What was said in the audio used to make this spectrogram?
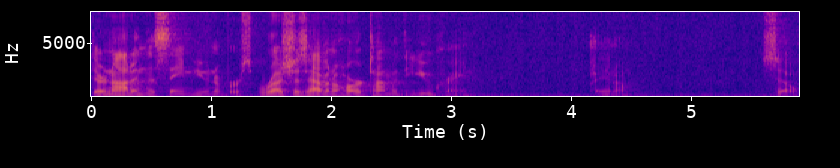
They're not in the same universe. Russia's having a hard time with the Ukraine. You know. So,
